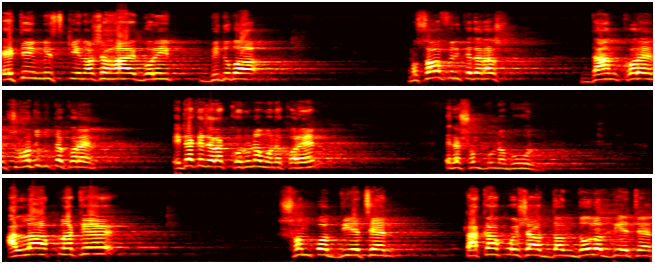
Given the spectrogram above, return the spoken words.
এটি মিসকিন, অসহায়, গরিব, বিধবা, মুসাফিরকে যারা দান করেন, সহযোগিতা করেন, এটাকে যারা করুণা মনে করেন এটা সম্পূর্ণ ভুল। আল্লাহ আপনাকে সম্পদ দিয়েছেন, টাকা, পয়সা দন দৌলত দিয়েছেন।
